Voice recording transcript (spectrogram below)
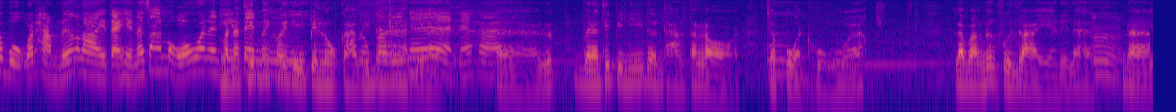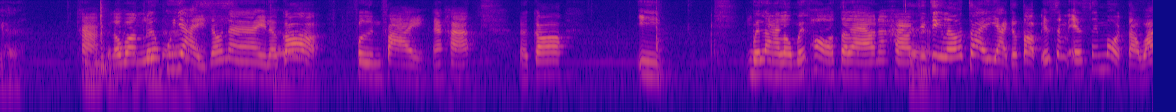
ระบุว่าถามเรื่องอะไร แต่เห็นอาจารย์บอกว่าวันอาทิตย์วันอาทิตย์เป็ไม่ค่อยดีเป็นโลกาโลวิกานาวิศเลยนาครับศนะคะเอ่อเวลาที่ปีนี้เดินทางตลอดจะอืมปวดหัว ระวังเรื่องฟืนไฟอันนี้นะฮะอืมนาฮะค่ะมีปัญหาระวังเรื่องเจ้านายผู้ใหญ่เจ้านายแล้วก็ใช่ฟืนไฟนะคะ แล้วก็อีก เวลาเราไม่พอแต่แล้วนะคะ จริง ๆ แล้วใจอยากจะตอบ SMS ให้หมด แต่ว่า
